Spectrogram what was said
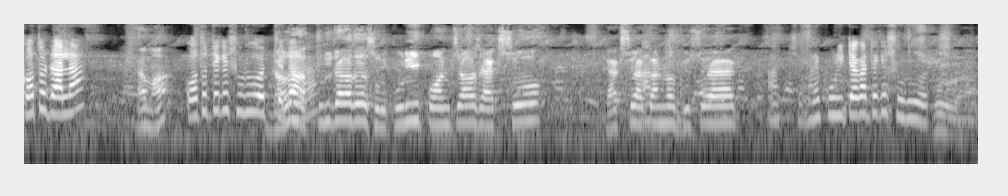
কত ডালা? হ্যাঁ মা। কত থেকে শুরু হচ্ছে ডালা কুড়ি টাকা থেকে শুরু কুড়ি পঞ্চাশ একশো একশো একান্ন দুশো এক। আচ্ছা মানে কুড়ি টাকা থেকে শুরু হচ্ছে। হ্যাঁ।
